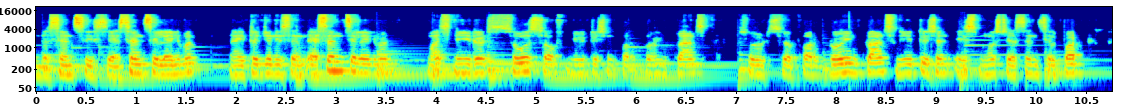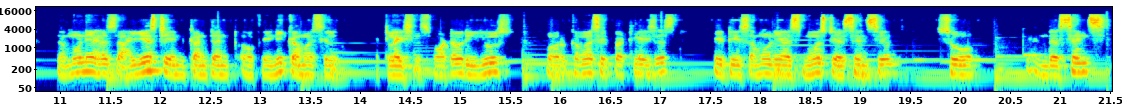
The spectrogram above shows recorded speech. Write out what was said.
in the sense is essential element. Nitrogen is an essential element, much needed source of nutrition for growing plants so it's uh, for growing plants, nutrition is most essential part. The ammonia has the highest N content of any commercial fertilizers. Whatever you use for commercial fertilizers, it is ammonia is most essential. So, in the sense,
